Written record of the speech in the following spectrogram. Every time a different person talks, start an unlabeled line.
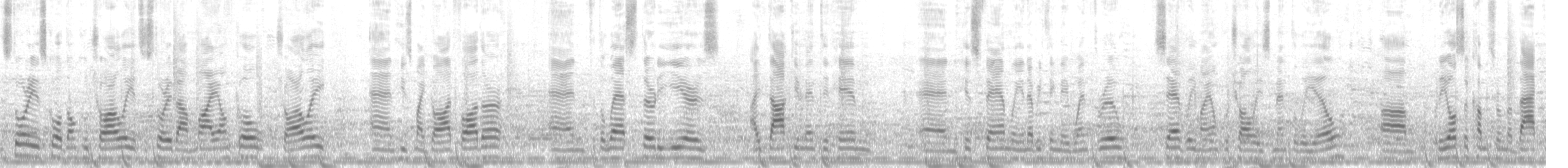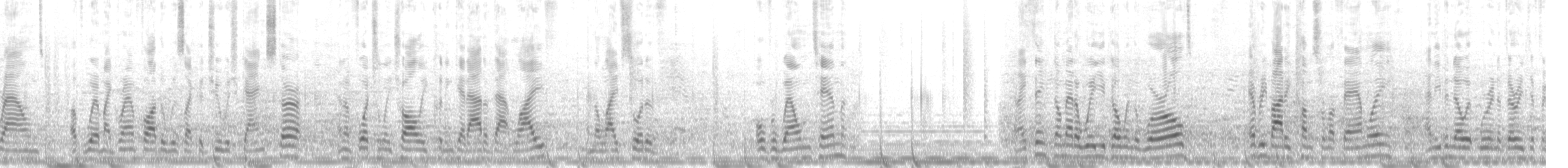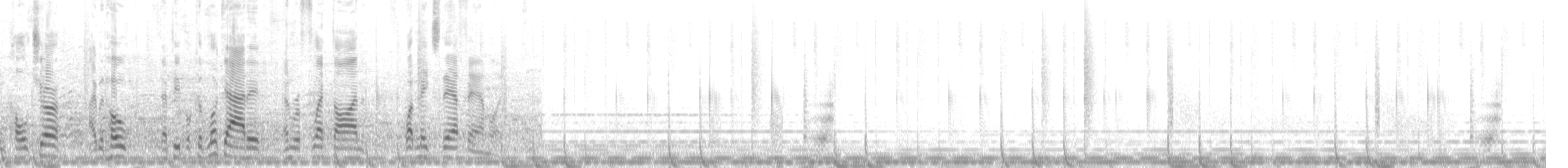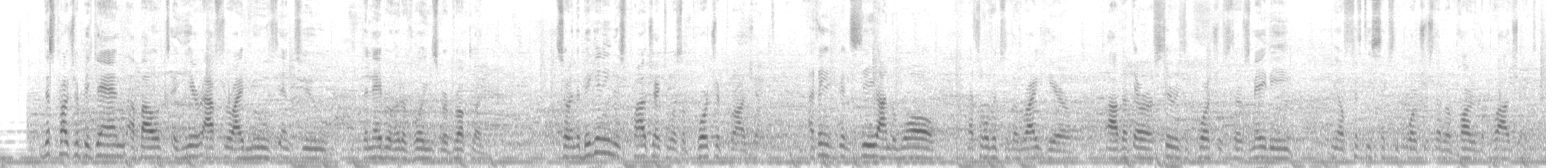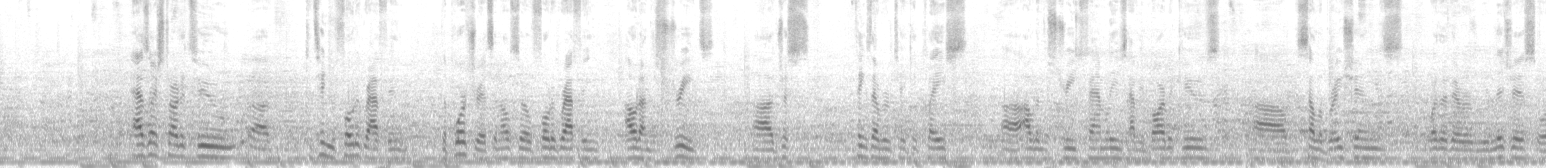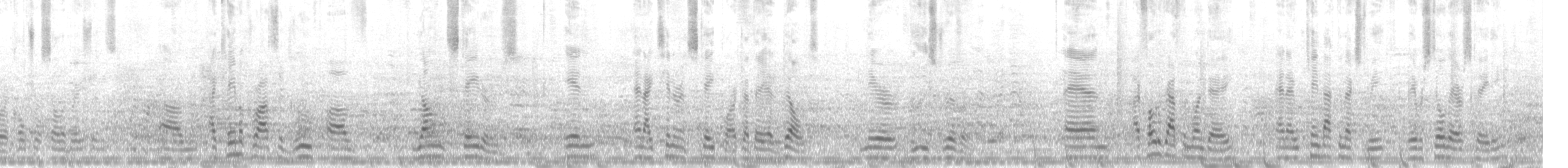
The story is called Uncle Charlie. It's a story about my uncle, Charlie, and he's my godfather. And for the last 30 years, I documented him and his family and everything they went through. Sadly, my Uncle Charlie's mentally ill um, but he also comes from a background of where my grandfather was like a Jewish gangster, and unfortunately, Charlie couldn't get out of that life, and the life sort of overwhelmed him. And I think no matter where you go in the world, everybody comes from a family, and even though it, we're in a very different culture, I would hope that people could look at it and reflect on what makes their family.
This project began about a year after I moved into the neighborhood of Williamsburg, Brooklyn. So in the beginning, this project was a portrait project. I think you can see on the wall that's over to the right here uh, that there are a series of portraits. There's maybe you know 50, 60 portraits that are part of the project. As I started to uh, continue photographing the portraits and also photographing out on the streets, uh, just things that were taking place uh, out in the street, families having barbecues, uh, celebrations, whether they were religious or cultural celebrations. Um, I came across a group of young skaters in an itinerant skate park that they had built near the East River. And I photographed them one day, and I came back the next week. They were still there skating.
